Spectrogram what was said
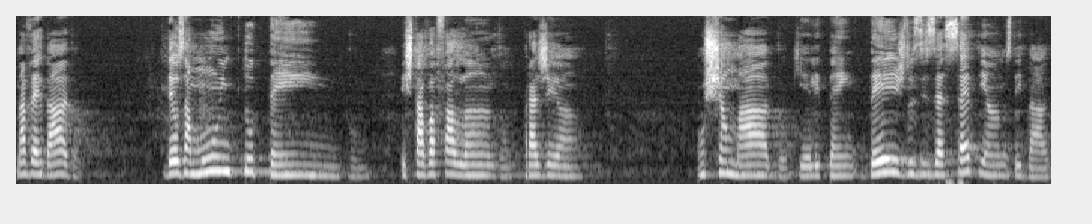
Na verdade, Deus há muito tempo estava falando para Jean um chamado que ele tem desde os 17 anos de idade.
